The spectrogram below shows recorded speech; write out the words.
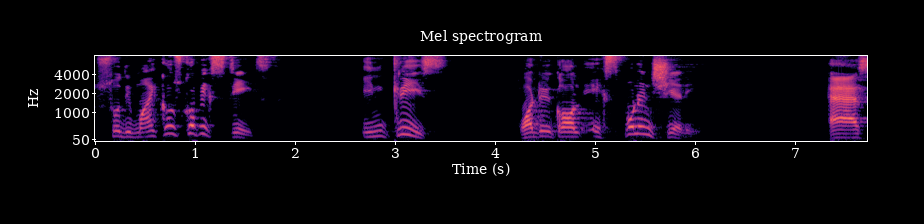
So, the microscopic states increase what we call exponentially as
